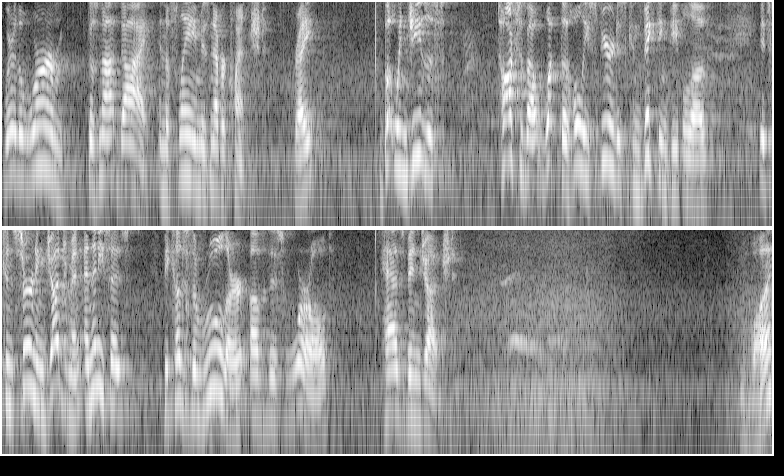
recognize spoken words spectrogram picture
where the worm does not die and the flame is never quenched, right? But when Jesus talks about what the Holy Spirit is convicting people of, it's concerning judgment, and then he says, because the ruler of this world has been judged. What?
